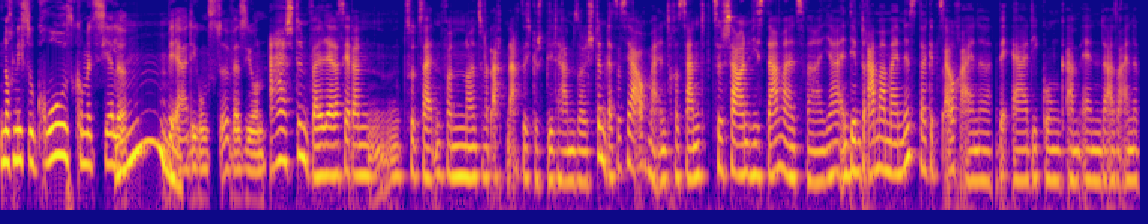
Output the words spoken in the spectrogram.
noch nicht so groß kommerzielle mm. Beerdigungsversion. Ah, stimmt, weil der das ja dann zu Zeiten von 1988 gespielt haben soll. Stimmt, das ist ja auch mal interessant zu schauen, wie es damals war. Ja, in dem Drama My Mister gibt's auch eine Beerdigung am Ende, also eine,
